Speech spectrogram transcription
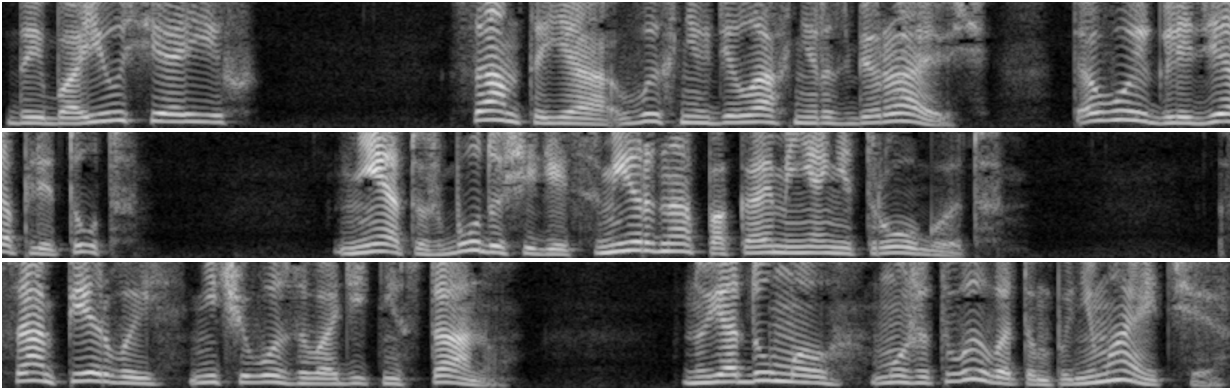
Да и боюсь я их. Сам-то я в ихних делах не разбираюсь, того и гляди оплетут. Нет уж, буду сидеть смирно, пока меня не трогают. Сам первый ничего заводить не стану. Но я думал, может, вы в этом понимаете,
